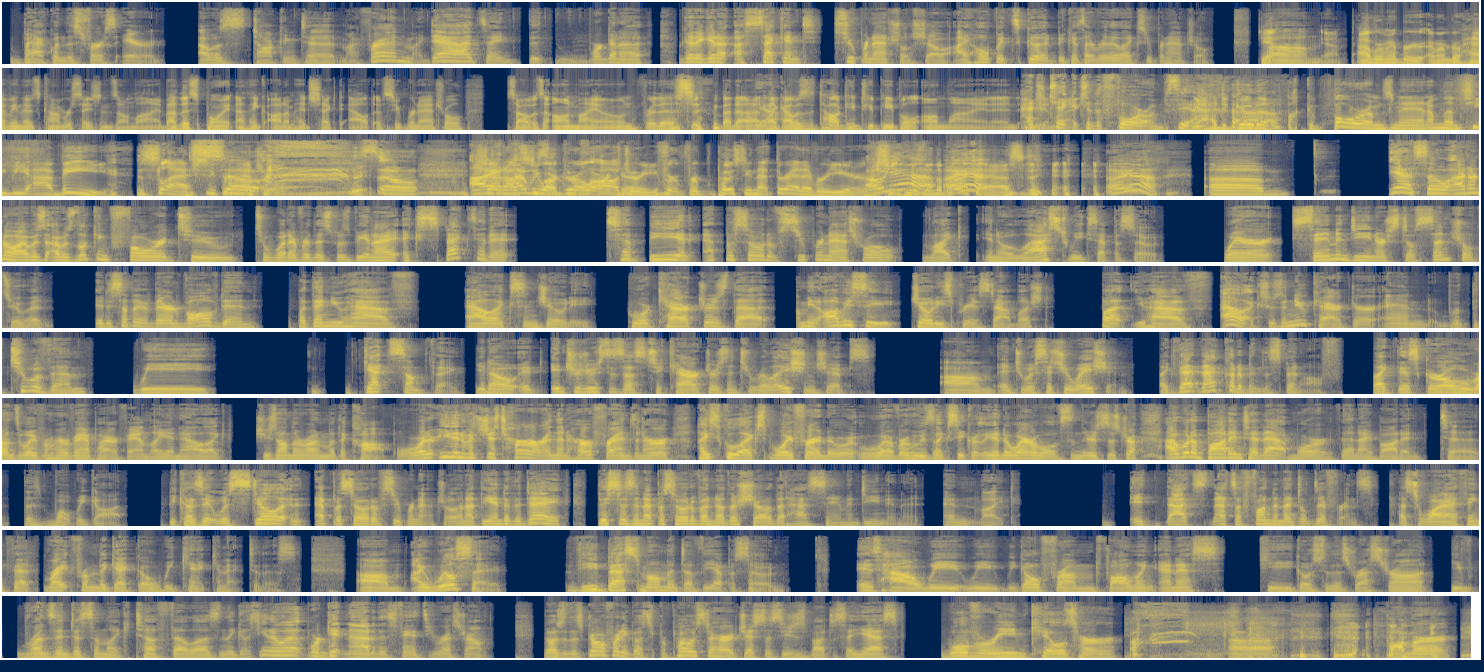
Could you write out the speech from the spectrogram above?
back when this first aired. I was talking to my friend, my dad, saying we're gonna we're gonna get a, a second Supernatural show. I hope it's good because I really like Supernatural. Yeah, Um, yeah. I remember. I remember having those conversations online. By this point, I think Autumn had checked out of Supernatural, so I was on my own for this. but uh, Yeah. like, I was talking to people online, and, I had to take it to the forums. Yeah, Yeah, I had to go to the fucking forums, man. I'm the TVIV slash Supernatural. so I, Shout I out was to our girl forward to it. Audrey for, for posting that thread every year. Oh, she yeah. on the Oh, yeah. podcast. oh yeah um yeah so i don't know i was i was looking forward to to whatever this was being i expected it to be an episode of supernatural like you know last week's episode where sam and dean are still central to it it is something that they're involved in but then you have alex and jody who are characters that i mean obviously jody's pre-established but you have alex who's a new character and with the two of them we get something. You know, it introduces us to characters into relationships, um, into a situation. Like that that could have been the spinoff. Like this girl who runs away from her vampire family and now like she's on the run with a cop or whatever even if it's just her and then her friends and her high school ex-boyfriend or whoever who's like secretly into werewolves and there's this dra- I would have bought into that more than I bought into the, what we got because it was still an episode of Supernatural and at the end of the day this is an episode of another show that has Sam and Dean in it and like it that's that's a fundamental difference as to why I think that right from the get go we can't connect to this. Um, I will say the best moment of the episode is how we we we go from following Ennis. He goes to this restaurant. He runs into some like tough fellas, and he goes, "You know what? We're getting out of this fancy restaurant." He goes with his girlfriend. He goes to propose to her just as he's about to say yes. Wolverine kills her. uh, bummer.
